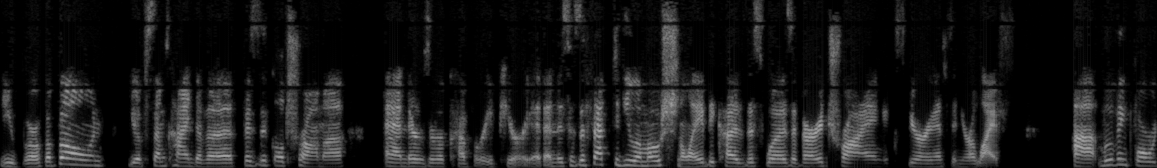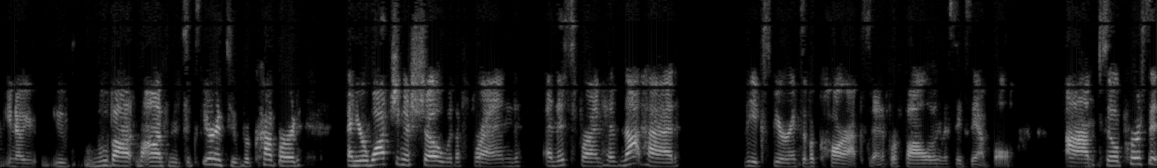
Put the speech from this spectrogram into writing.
you broke a bone, you have some kind of a physical trauma, and there's a recovery period. And this has affected you emotionally because this was a very trying experience in your life. Uh, moving forward, you know, you, you move on, on from this experience, you've recovered, and you're watching a show with a friend, and this friend has not had the experience of a car accident, if we're following this example. Um, so a person,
